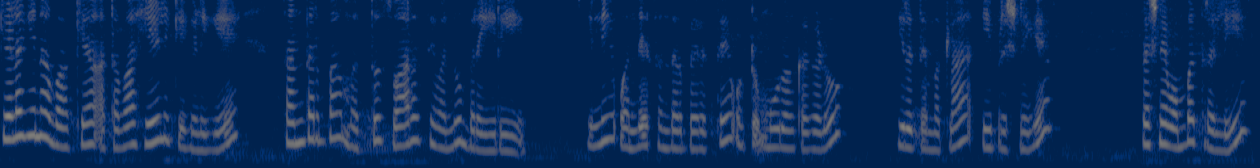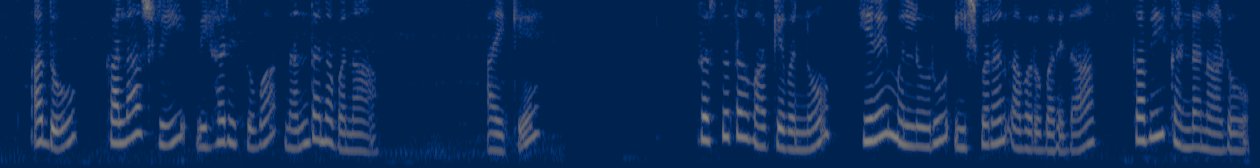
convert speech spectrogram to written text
ಕೆಳಗಿನ ವಾಕ್ಯ ಅಥವಾ ಹೇಳಿಕೆಗಳಿಗೆ ಸಂದರ್ಭ ಮತ್ತು ಸ್ವಾರಸ್ಯವನ್ನು ಬರೆಯಿರಿ. ಇಲ್ಲಿ ಒಂದೇ ಸಂದರ್ಭ ಇರುತ್ತೆ, ಒಟ್ಟು ಮೂರು ಅಂಕಗಳು ಇರುತ್ತೆ ಮಕ್ಕಳ ಈ ಪ್ರಶ್ನೆಗೆ. ಪ್ರಶ್ನೆ ಒಂಬತ್ತರಲ್ಲಿ, ಅದು ಕಲಾಶ್ರೀ ವಿಹರಿಸುವ ನಂದನವನ ಆಯ್ಕೆ. ಪ್ರಸ್ತುತ ವಾಕ್ಯವನ್ನು ಹಿರೇಮಲ್ಲೂರು ಈಶ್ವರನ್ ಅವರು ಬರೆದ ಕವಿ ಕಂಡನಾಡು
